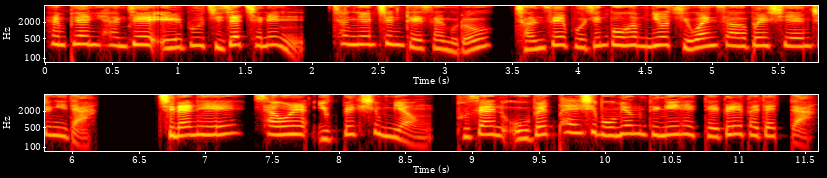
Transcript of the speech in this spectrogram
한편 현재 일부 지자체는 청년층 대상으로 전세보증보험료 지원 사업을 시행 중이다. 지난해 서울 610명, 부산 585명 등의 혜택을 받았다.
